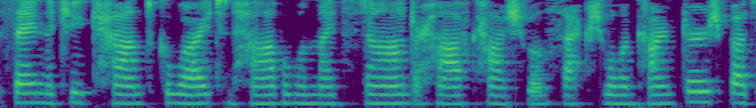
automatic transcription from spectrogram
saying that you can't go out and have a one night stand or have casual sexual encounters but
